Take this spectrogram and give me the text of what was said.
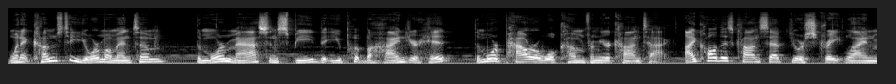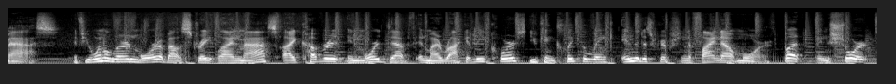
When it comes to your momentum, the more mass and speed that you put behind your hit, the more power will come from your contact. I call this concept your straight line mass. If you want to learn more about straight line mass, I cover it in more depth in my Rocket League course. You can click the link in the description to find out more. But in short,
